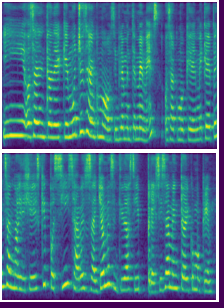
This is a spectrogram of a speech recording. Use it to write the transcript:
Y, o sea, dentro de que muchos eran como simplemente memes, o sea, como que me quedé pensando y dije, es que pues sí, ¿sabes? O sea, yo me he sentido así precisamente hoy como que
